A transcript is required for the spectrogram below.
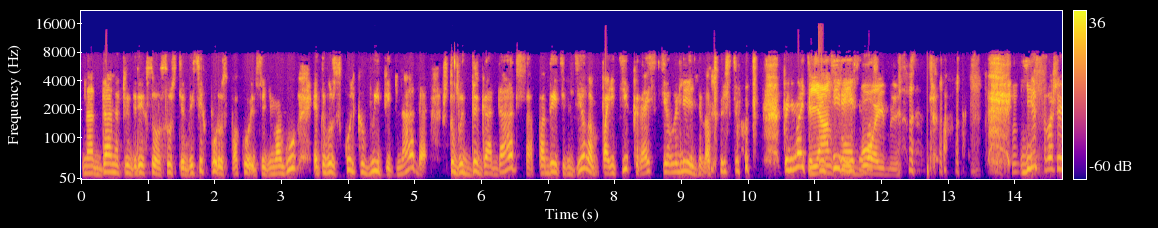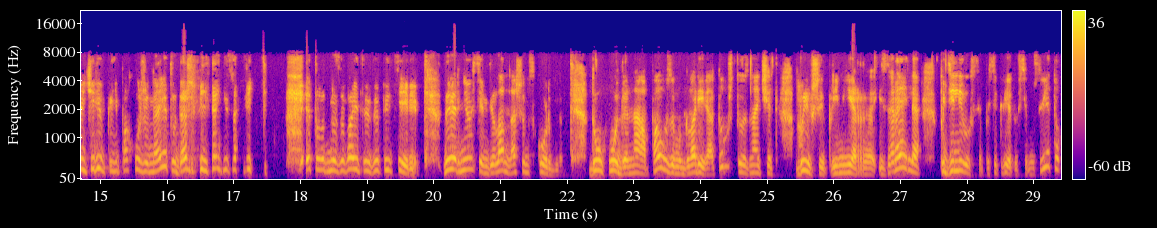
Надана Фредериксон. Слушайте, до сих пор успокоиться не могу. Это уже сколько выпить надо, чтобы догадаться под этим делом пойти красть тело Ленина. То есть, вот, понимаете, Пьянку если, бой, блин. если ваша вечеринка не похожа на эту, даже меня не зовите. Это вот называется из этой серии. Но вернемся к делам нашим скорбным. До ухода на паузу мы говорили о том, что, значит, бывший премьер Израиля поделился по секрету всему свету,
